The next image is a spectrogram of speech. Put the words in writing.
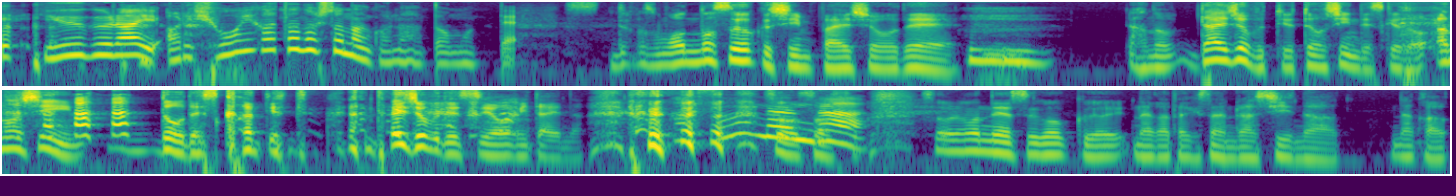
いうぐらいあれ憑依型の人なんかなと思って、でもものすごく心配性でうん、あの大丈夫って言ってほしいんですけどあのシーン どうですかって言って 大丈夫ですよみたいな。あそうなんだ。それもねすごく永滝さんらしいな。なんか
